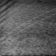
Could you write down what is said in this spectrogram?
you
